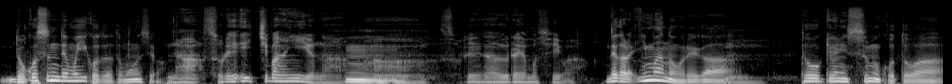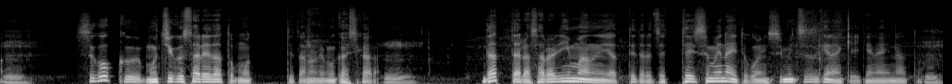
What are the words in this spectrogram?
どこ住んでもいいことだと思うんですよ。なあ、それ一番いいよな。うんそれが羨ましいわ。だから今の俺うがん。東京に住むことはう、ん。すごく持ち腐れだと思ってたのね、昔から。うん。だったらサラリーマンやってたら絶対住めないところに住み続けなきゃいけないなと。うん。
